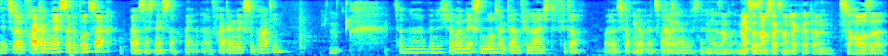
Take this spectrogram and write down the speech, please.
Jetzt wird am Freitag nächster Geburtstag. Äh, Was heißt nächster? Nein, Am Freitag nächste Party. Dann äh, bin ich aber nächsten Montag dann vielleicht fitter. Weil ich habe Ja, hab ja zwei. Tage bis dahin. Äh, Meinst du, Samstag, Sonntag wird dann zu Hause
